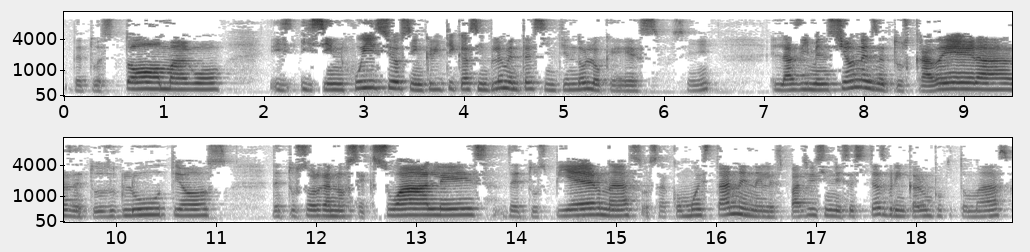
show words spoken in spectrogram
de tu estómago, y, y, sin juicio, sin crítica, simplemente sintiendo lo que es, ¿sí? Las dimensiones de tus caderas, de tus glúteos, de tus órganos sexuales, de tus piernas, o sea, cómo están en el espacio y si necesitas brincar un poquito más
